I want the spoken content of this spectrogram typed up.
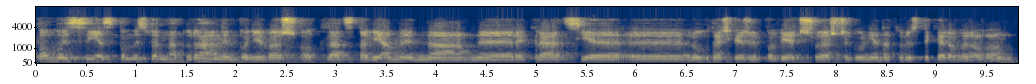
Pomysł jest pomysłem naturalnym, ponieważ od lat stawiamy na e, rekreację, e, ruch na świeżym powietrzu, a szczególnie na turystykę rowerową.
